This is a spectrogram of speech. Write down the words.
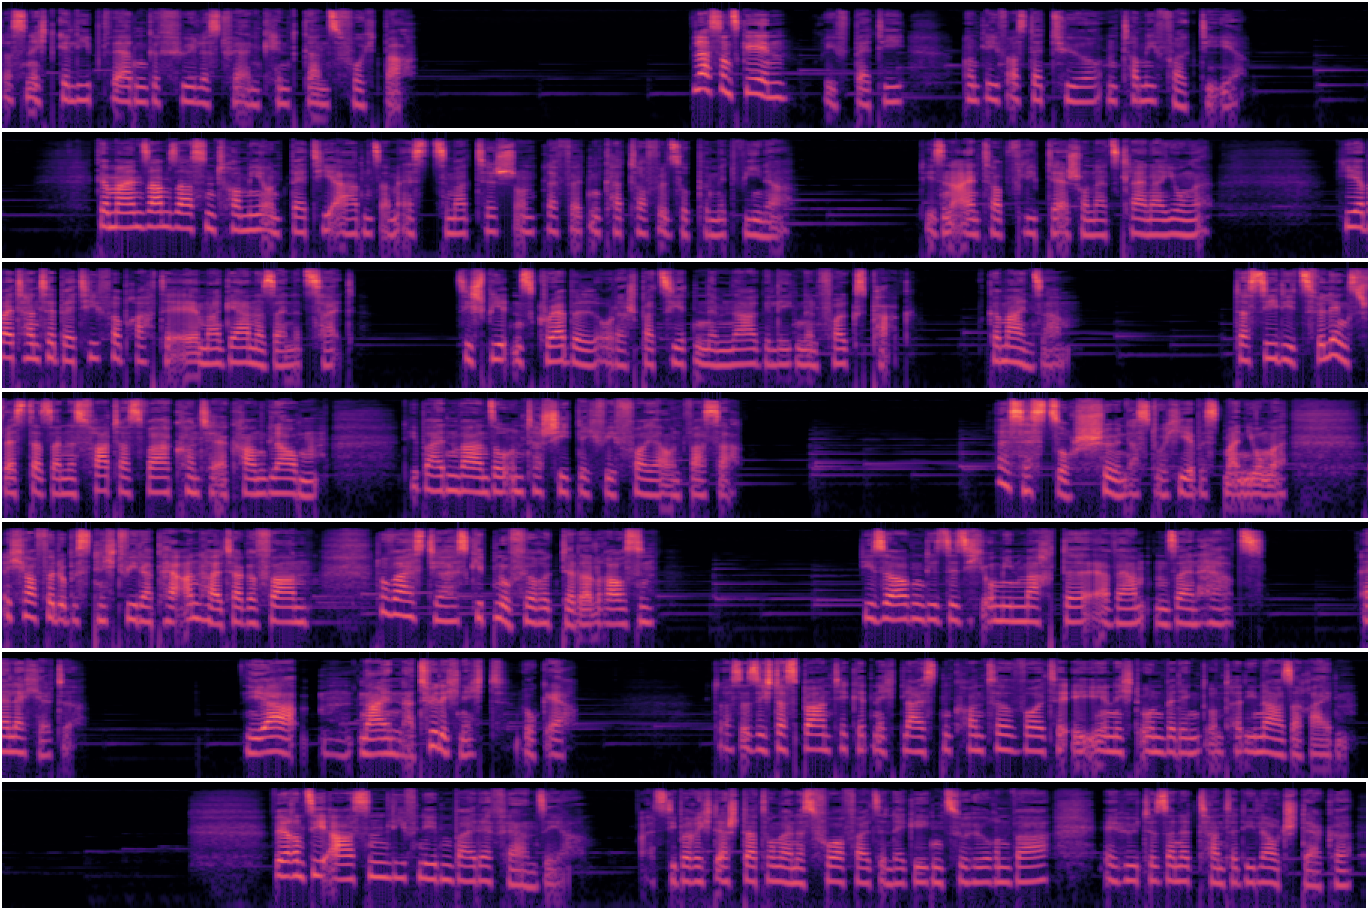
Das nicht geliebt werden Gefühl ist für ein Kind ganz furchtbar. Lass uns gehen, rief Betty und lief aus der Tür und Tommy folgte ihr. Gemeinsam saßen Tommy und Betty abends am Esszimmertisch und löffelten Kartoffelsuppe mit Wiener. Diesen Eintopf liebte er schon als kleiner Junge. Hier bei Tante Betty verbrachte er immer gerne seine Zeit. Sie spielten Scrabble oder spazierten im nahegelegenen Volkspark. Gemeinsam. Dass sie die Zwillingsschwester seines Vaters war, konnte er kaum glauben. Die beiden waren so unterschiedlich wie Feuer und Wasser. Es ist so schön, dass du hier bist, mein Junge. Ich hoffe, du bist nicht wieder per Anhalter gefahren. Du weißt ja, es gibt nur Verrückte da draußen. Die Sorgen, die sie sich um ihn machte, erwärmten sein Herz. Er lächelte. Ja, nein, natürlich nicht, log er. Dass er sich das Bahnticket nicht leisten konnte, wollte er ihr nicht unbedingt unter die Nase reiben. Während sie aßen, lief nebenbei der Fernseher. Als die Berichterstattung eines Vorfalls in der Gegend zu hören war, erhöhte seine Tante die Lautstärke.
